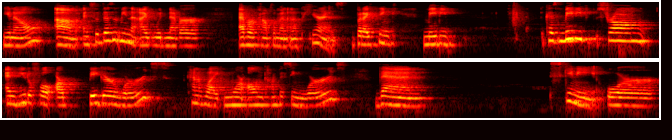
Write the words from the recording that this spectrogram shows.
you know um, and so it doesn't mean that i would never ever compliment an appearance but i think maybe because maybe strong and beautiful are bigger words kind of like more all-encompassing words than skinny or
